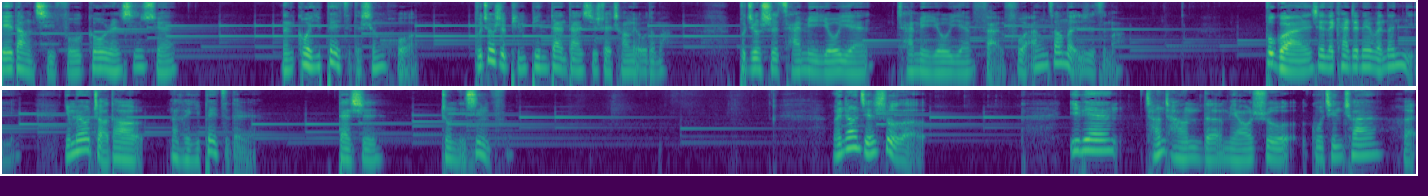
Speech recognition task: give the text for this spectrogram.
跌宕起伏、勾人心弦。能过一辈子的生活，不就是平平淡淡、细水长流的吗？不就是柴米油盐、柴米油盐反复肮脏的日子吗？不管现在看这篇文的你，有没有找到那个一辈子的人，但是，祝你幸福。文章结束了，一篇。长长的描述顾青川和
